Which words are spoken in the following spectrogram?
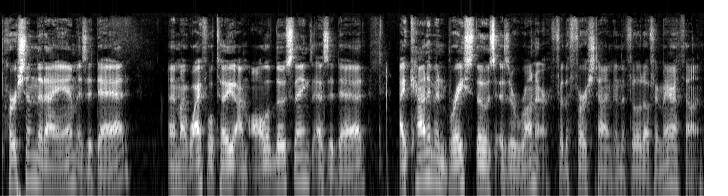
person that I am as a dad and my wife will tell you I'm all of those things as a dad. I kind of embraced those as a runner for the first time in the Philadelphia Marathon,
